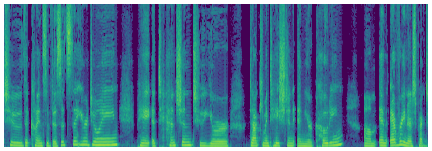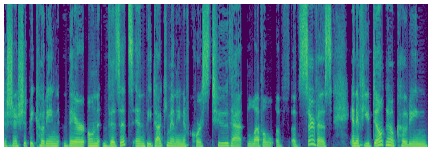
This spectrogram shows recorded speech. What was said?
to the kinds of visits that you're doing. Pay attention to your documentation and your coding. Um, and every nurse practitioner should be coding their own visits and be documenting, of course, to that level of, of service. And if you don't know coding,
